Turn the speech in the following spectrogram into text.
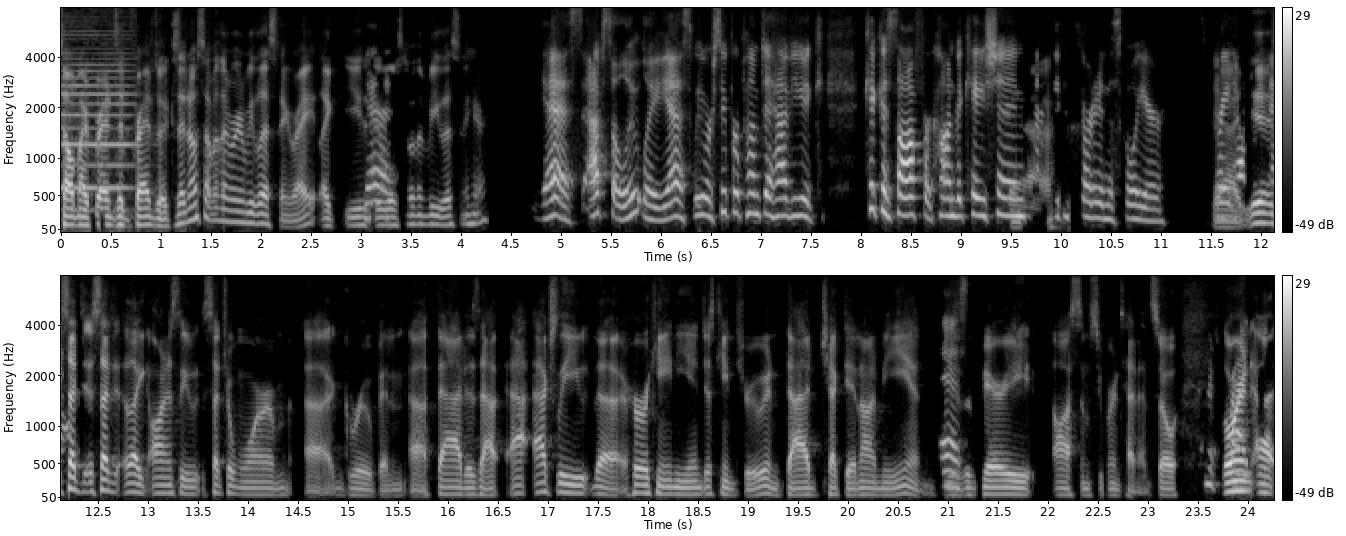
to all my friends and Friendswood because I know some of them are going to be listening. Right? Like you, Yes. will some of them be listening here? Yes, absolutely. Yes, we were super pumped to have you k- kick us off for convocation. Yeah. Get started in the school year. Yeah, having you yeah, back. it's such it's such like honestly such a warm uh group and uh Thad is out a- actually the Hurricane Ian just came through and Thad checked in on me and Yes. he's a very awesome superintendent. So Lauren, uh,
